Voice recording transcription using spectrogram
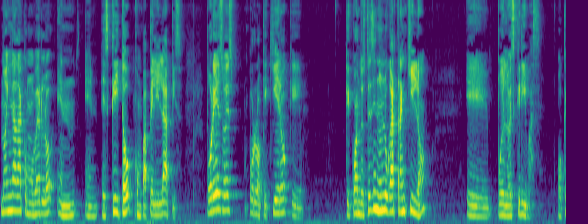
no hay nada como verlo en, escrito con papel y lápiz. Por eso es por lo que quiero que, que cuando estés en un lugar tranquilo, eh, pues lo escribas, ¿ok?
